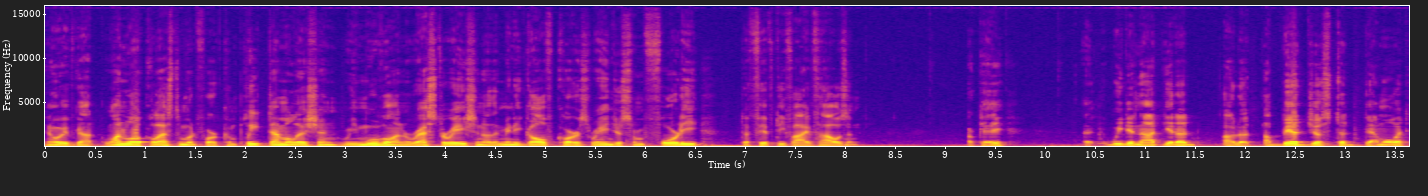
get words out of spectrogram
you know, we've got one local estimate for complete demolition, removal and restoration of the mini golf course ranges from forty to fifty-five thousand. Okay? We did not get a, a, a bid just to demo it?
